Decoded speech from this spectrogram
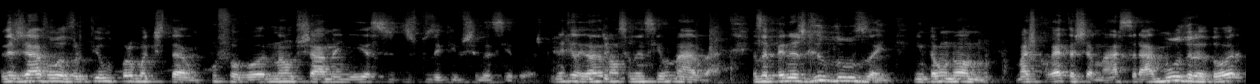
Eu já vou adverti-lo por uma questão. Por favor, não chamem esses dispositivos silenciadores. Porque na realidade não silenciam nada. Eles apenas reduzem. Então o nome mais correto a chamar será moderador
